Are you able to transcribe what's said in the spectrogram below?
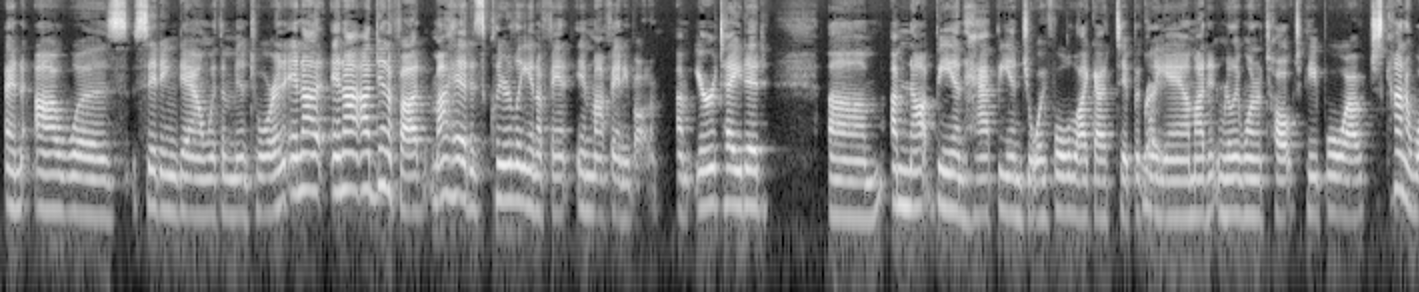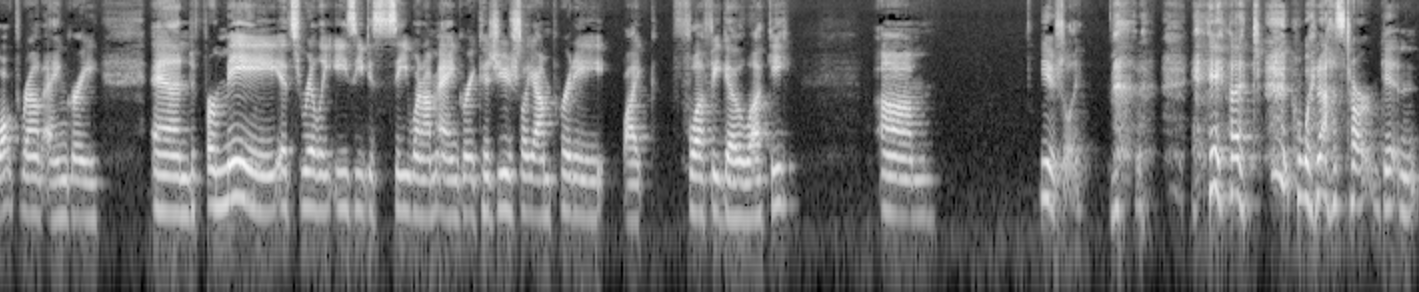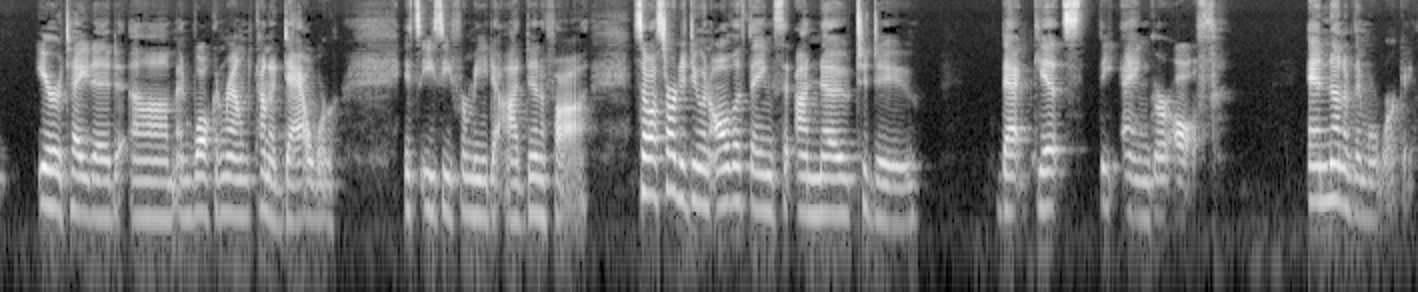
and I was sitting down with a mentor, and, and I and I identified my head is clearly in a fan, in my fanny bottom. I'm irritated. Um, I'm not being happy and joyful like I typically right. am. I didn't really want to talk to people. I just kind of walked around angry. And for me, it's really easy to see when I'm angry because usually I'm pretty like fluffy go lucky. Um, usually. and when I start getting irritated um, and walking around kind of dour, it's easy for me to identify. So I started doing all the things that I know to do that gets the anger off. And none of them were working.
